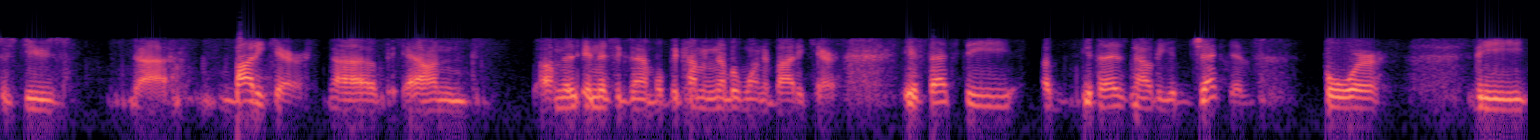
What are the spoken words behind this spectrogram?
just use uh, body care uh, on, on the, in this example, becoming number one in body care. If that's the uh, if that is now the objective for the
